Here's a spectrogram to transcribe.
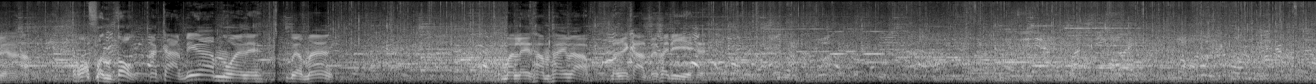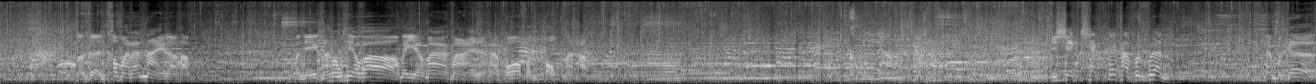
เลยนะครับเพราะว่าฝนตกอากาศไม่อำนวยเลย เบื่อมาก มันเลยทำให้แบบบรรยากาศไม่ค่อยดีฮะเราเดินเข้ามาด้านในแล้วครับ วันนี้นักท่องเที่ยวก็ไม่เยอะมากมายนะครับ เพราะว่าฝนตกนะครับมีเช็คเช็คด้วยครับเพื่อนๆแฮมเบอร์เกอร์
